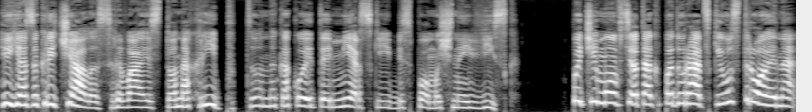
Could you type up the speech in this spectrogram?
и я закричала, срываясь то на хрип, то на какой-то мерзкий беспомощный виск. «Почему все так по-дурацки устроено?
